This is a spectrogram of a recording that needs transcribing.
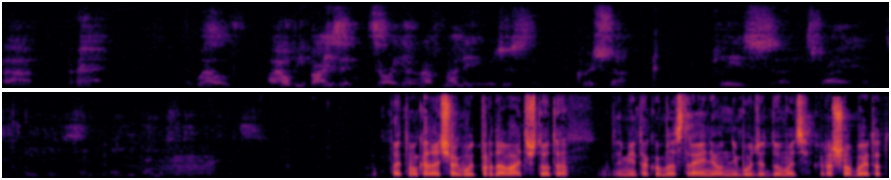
Um, um, please uh, inspire him to take it so he may be benefited by this. Поэтому, когда человек будет продавать что-то, имея такое настроение, он не будет думать, хорошо бы этот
